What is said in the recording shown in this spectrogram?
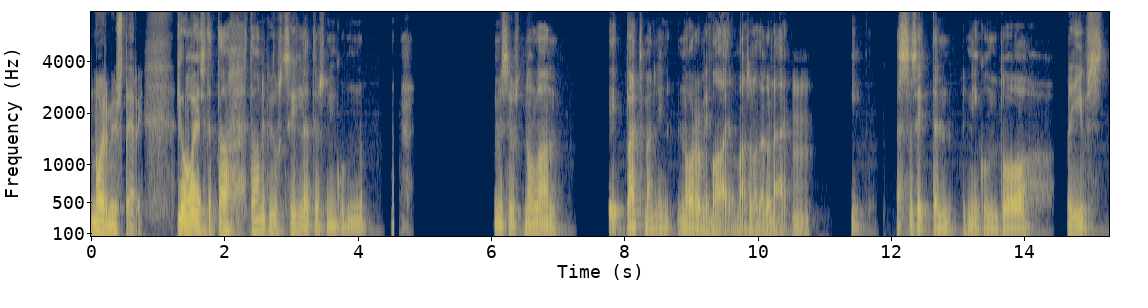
noir-mysteeri. Joo, ja sitten tämä, tämä on niin just silleen, että jos niin kuin, missä just Nolan Batmanin normimaailmaa, sanotaanko näin, mm tässä sitten niin kuin tuo Reeves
